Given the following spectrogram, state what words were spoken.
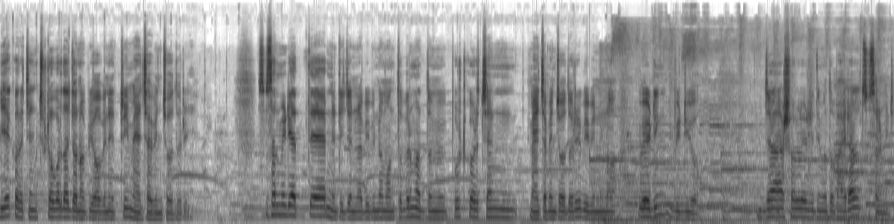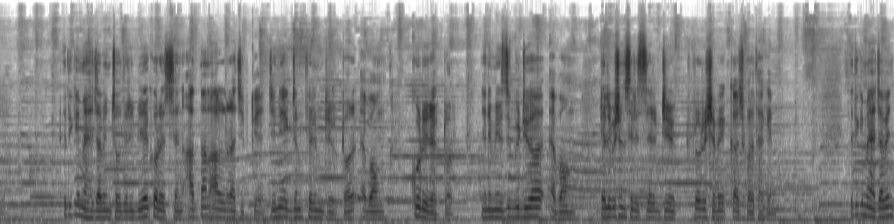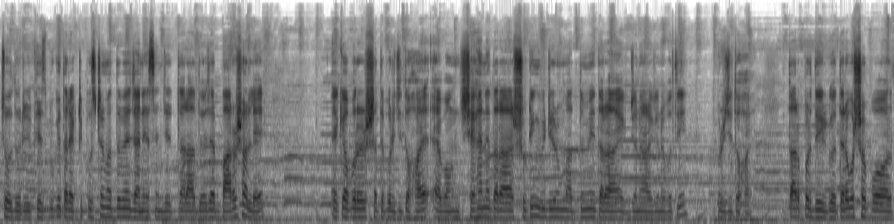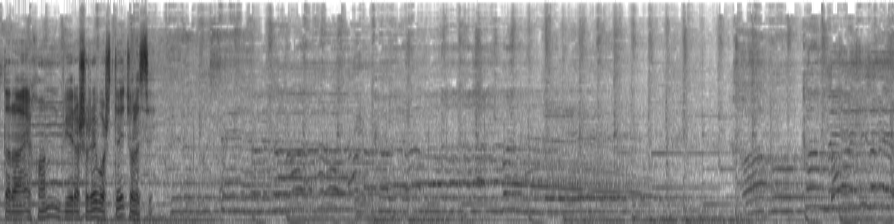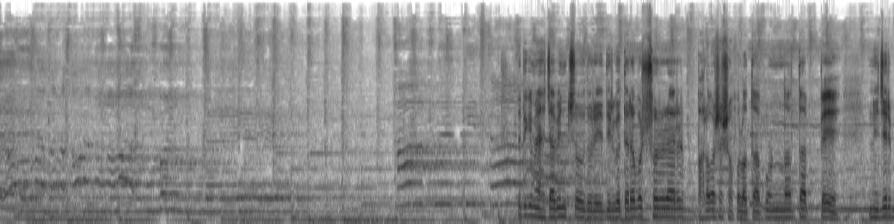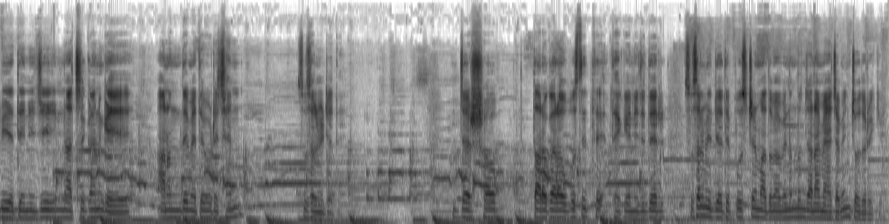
বিয়ে করেছেন ছোট পর্দার জনপ্রিয় অভিনেত্রী মেহজাবিন চৌধুরী। সোশ্যাল মিডিয়াতে নেটিজেনরা বিভিন্ন মন্তব্যের মাধ্যমে পোস্ট করছেন মেহজাবিন চৌধুরীর বিভিন্ন ওয়েডিং ভিডিও যা আসলে রীতিমতো ভাইরাল সোশ্যাল মিডিয়া এদিকে মেহজাবিন চৌধুরী বিয়ে করেছেন আদনান আল রাজীবকে, যিনি একজন ফিল্ম ডিরেক্টর এবং কো ডিরেক্টর যিনি মিউজিক ভিডিও এবং টেলিভিশন সিরিজের ডিরেক্টর হিসেবে কাজ করে থাকেন। এদিকে মেহজাবিন চৌধুরী ফেসবুকে তার একটি পোস্টের মাধ্যমে জানিয়েছেন যে তারা দু হাজার বারো সালে একে অপরের সাথে পরিচিত হয় এবং সেখানে তারা শুটিং ভিডিওর মাধ্যমে তারা একজনের আরেকজনের প্রতি পরিচিত হয়। তারপর দীর্ঘ তেরো বছর পর তারা এখন বিয়ের আসরে বসতে চলেছে। এদিকে মেহজাবিন চৌধুরী দীর্ঘ তেরো বছরের ভালোবাসা, সফলতা, পূর্ণতা পেয়ে নিজের বিয়েতে নিজেই নাচ গান গেয়ে আনন্দে মেতে উঠেছেন সোশ্যাল মিডিয়াতে। যা সব তারকারা উপস্থিত থেকে নিজেদের সোশ্যাল মিডিয়াতে পোস্টের মাধ্যমে অভিনন্দন জানায় মেহজাবিন চৌধুরীকে।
